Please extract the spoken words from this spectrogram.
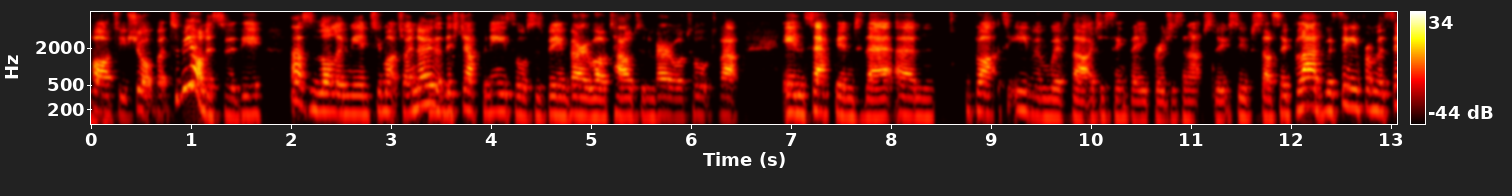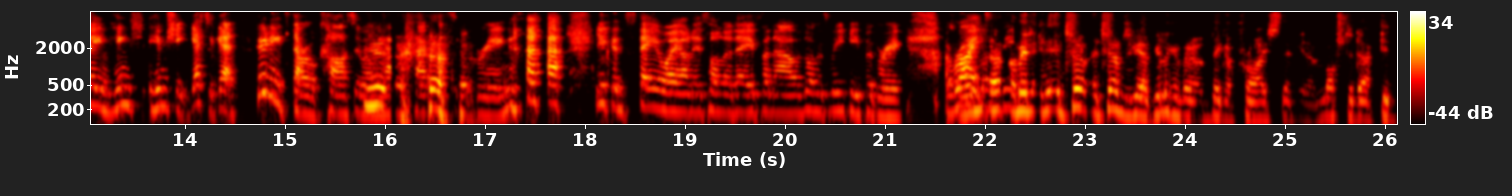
far mm-hmm. too short. But to be honest with you, that's lulling me in too much. I know that mm. this Japanese horse is being very well touted and very well talked about in second there. Um, but even with that, I just think Baybridge is an absolute superstar. So glad we're singing from the same hymn, hymn sheet yet again. Who needs Daryl Carter when yeah. we have agreeing? you can stay away on his holiday for now as long as we keep agreeing. Right. I mean, I mean in, ter- in, terms of yeah, if you're looking for a bigger price, then you know Mostahdaf did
